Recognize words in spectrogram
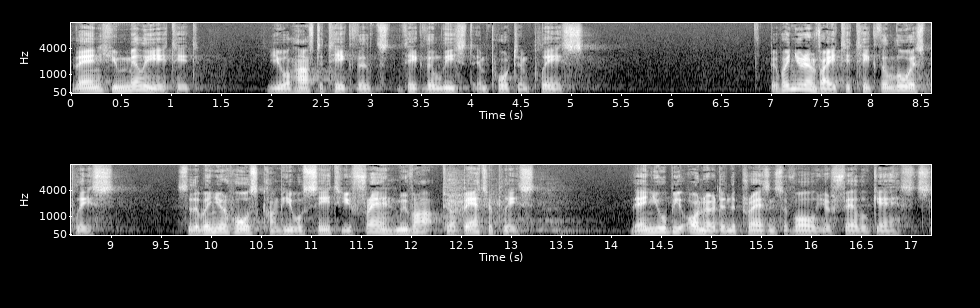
Then, humiliated, you will have to take the, take the least important place. But when you're invited, take the lowest place, so that when your host comes, he will say to you, Friend, move up to a better place. Then you will be honored in the presence of all your fellow guests.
